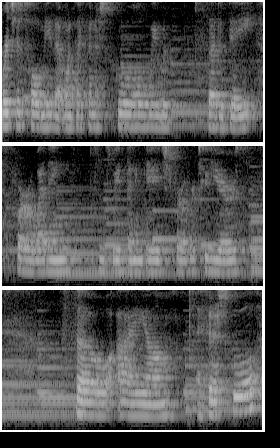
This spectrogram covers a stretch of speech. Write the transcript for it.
Rich had told me that once I finished school, we would set a date for a wedding since we'd been engaged for over two years. So I, um, I finished school.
